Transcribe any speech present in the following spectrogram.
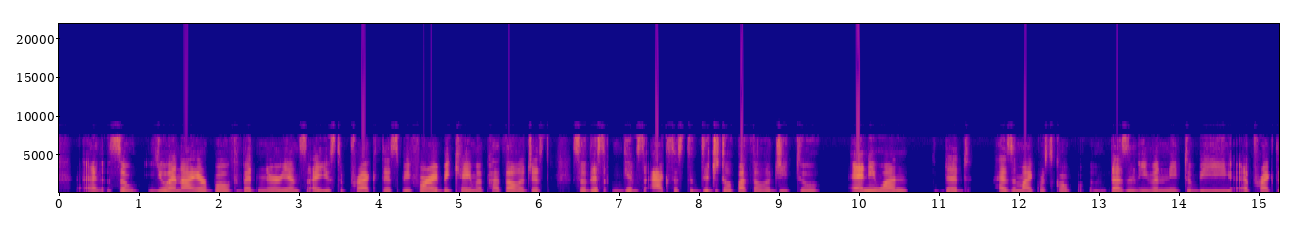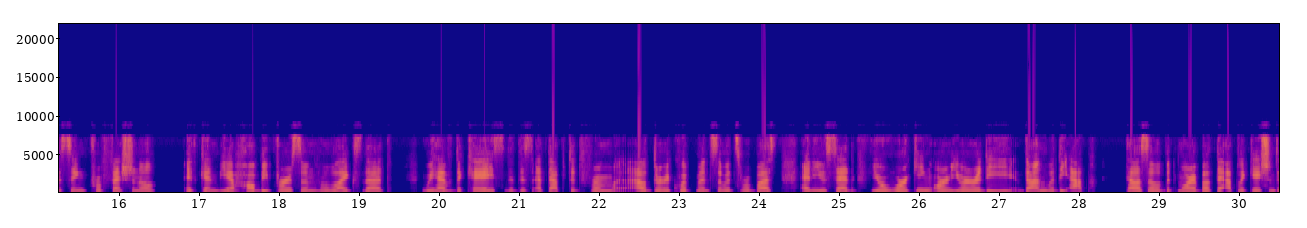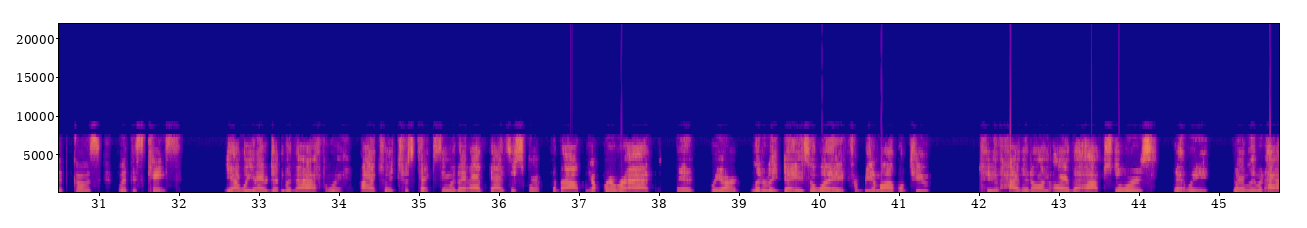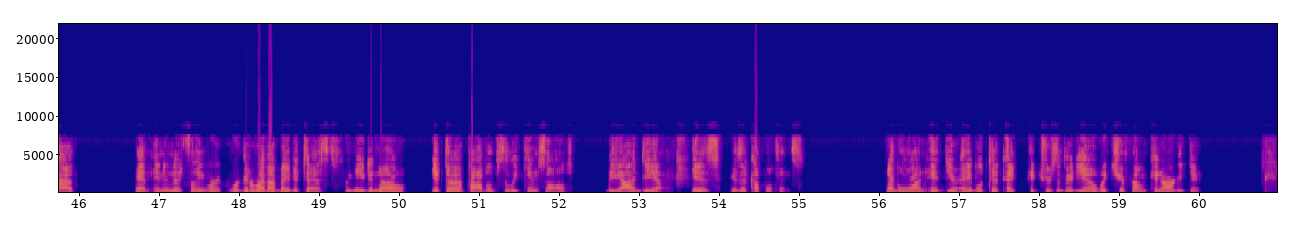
So you and I are both veterinarians. I used to practice before I became a pathologist. So this gives access to digital pathology to anyone that has a microscope. Doesn't even need to be a practicing professional. It can be a hobby person who likes that. We have the case that is adapted from outdoor equipment, so it's robust. And you said you're working or you're already done with the app. Tell us a little bit more about the application that goes with this case. Yeah, we are done with that. We, I actually just texting with the app guys this morning about you know where we're at, and we are literally days away from being able to to have it on all the app stores that we normally would have. And, and initially, we're we're going to run our beta tests. We need to know if there are problems that we can solve. The idea is is a couple things. Number one, if you're able to take pictures and video, which your phone can already do.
